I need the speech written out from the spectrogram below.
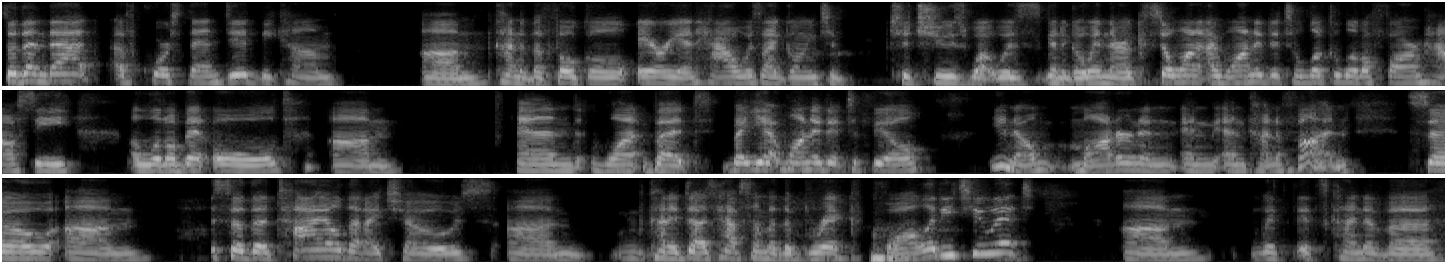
so then that, of course, then did become um, kind of the focal area. And how was I going to to choose what was going to go in there? I still want I wanted it to look a little farmhousey, a little bit old, um, and want but but yet wanted it to feel you know modern and and and kind of fun. So um, so the tile that I chose um, kind of does have some of the brick quality to it. Um, with it's kind of a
